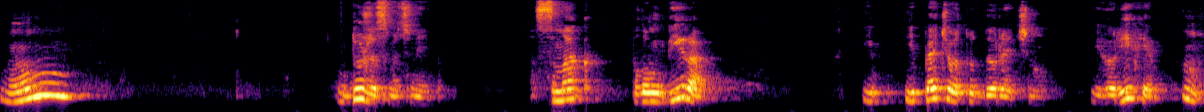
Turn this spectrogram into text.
М. Дуже смачний. Смак пломбіра і, і печиво тут доречно. І горіхи. М.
